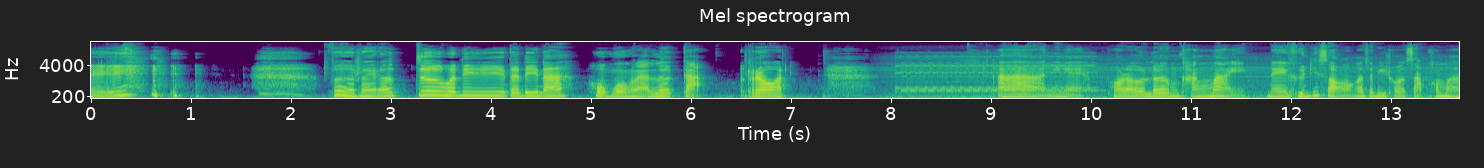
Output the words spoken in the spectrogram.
ย ปิดไว้แล้วเจอพอดี แต่ดีนะหกโมงแล้วเลิกกะรอด อ่า นี่ไง พอเราเริ่มครั้งใหม่ ในคืนที่สองก็จะมีโทรศัพท์เข้ามา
